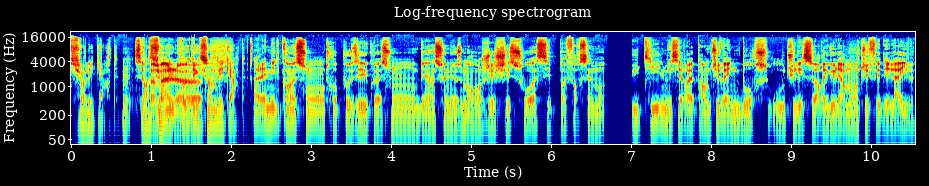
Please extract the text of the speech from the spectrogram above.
sur les cartes. Mm, c'est pas sur mal. Les protections des cartes. À la limite, quand elles sont entreposées, quand elles sont bien soigneusement rangées chez soi, c'est pas forcément utile, mais c'est vrai, par exemple, tu vas à une bourse où tu les sors régulièrement, tu fais des lives,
